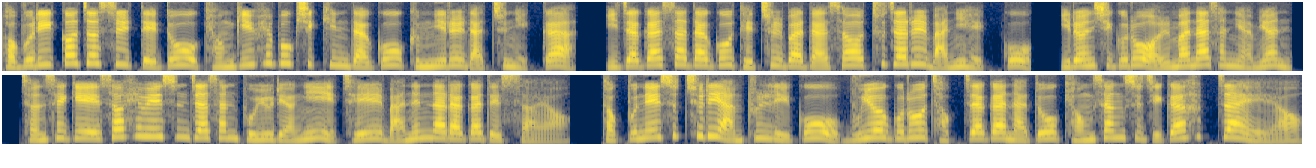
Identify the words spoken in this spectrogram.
버블이 꺼졌을 때도 경기 회복시킨다고 금리를 낮추니까 이자가 싸다고 대출받아서 투자를 많이 했고 이런 식으로 얼마나 샀냐면 전 세계에서 해외 순자산 보유량이 제일 많은 나라가 됐어요. 덕분에 수출이 안 풀리고 무역으로 적자가 나도 경상수지가 흑자예요.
